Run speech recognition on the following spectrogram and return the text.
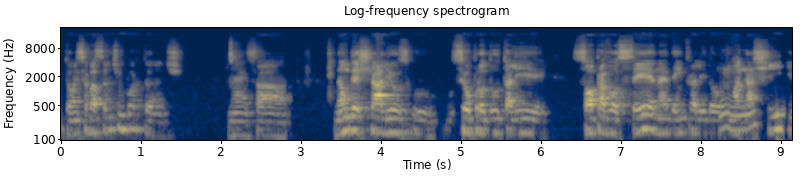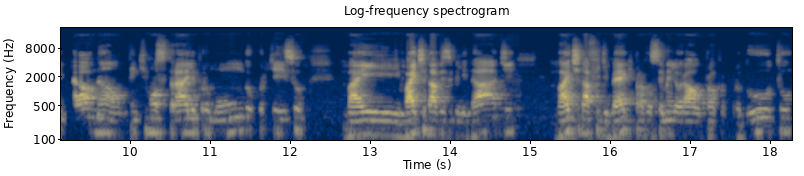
Então isso é bastante importante, né? Essa não deixar ali os, o, o, seu produto ali só para você, né? Dentro ali de uma uhum. caixinha e tal. Não, tem que mostrar ele para o mundo, porque isso vai vai te dar visibilidade, vai te dar feedback para você melhorar o próprio produto,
